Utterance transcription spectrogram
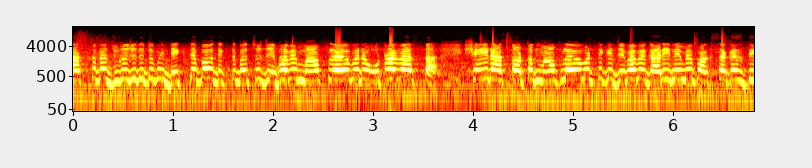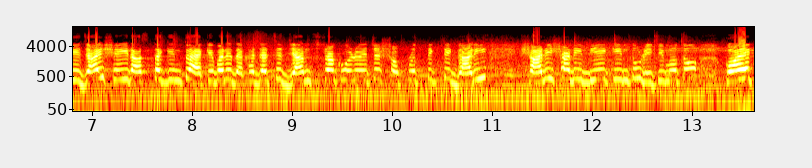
রাস্তাটা জুড়ে যদি তুমি দেখতে পাও, দেখতে পাচ্ছ যেভাবে মা ফ্লাইওভারে ওঠার রাস্তা, সেই রাস্তা, অর্থাৎ মা ফ্লাইওভার থেকে যেভাবে গাড়ি নেমে পার্ক সার্কাস দিয়ে যায়, সেই রাস্তা কিন্তু একেবারে দেখা যাচ্ছে জ্যাম স্ট্রাক হয়ে রয়েছে সব প্রত্যেকটি গাড়ি সারি সারি দিয়ে কিন্তু রীতিমতো কয়েক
